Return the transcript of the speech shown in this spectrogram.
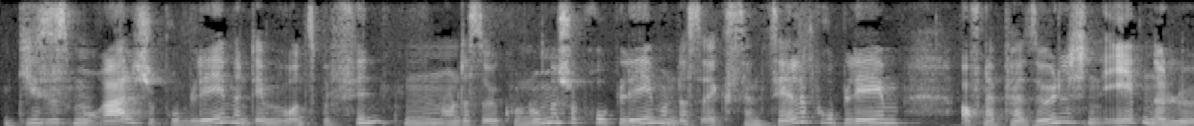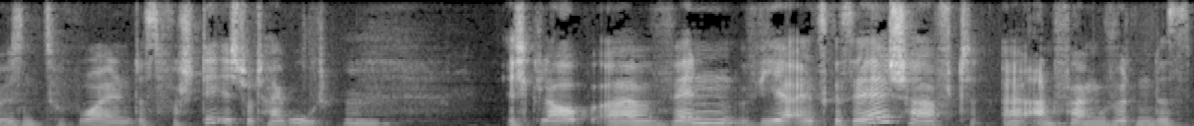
dieses moralische Problem, in dem wir uns befinden und das ökonomische Problem und das existenzielle Problem auf einer persönlichen Ebene lösen zu wollen. Das verstehe ich total gut. Ich glaube, äh, wenn wir als Gesellschaft äh, anfangen würden, das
